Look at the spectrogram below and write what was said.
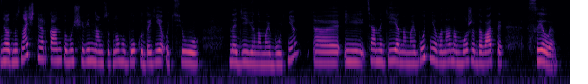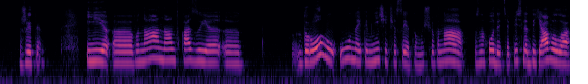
неоднозначний аркан, тому що він нам з одного боку дає оцю надію на майбутнє. Е, і ця надія на майбутнє вона нам може давати сили жити. І е, вона нам вказує дорогу у найтемніші часи, тому що вона знаходиться після диявола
